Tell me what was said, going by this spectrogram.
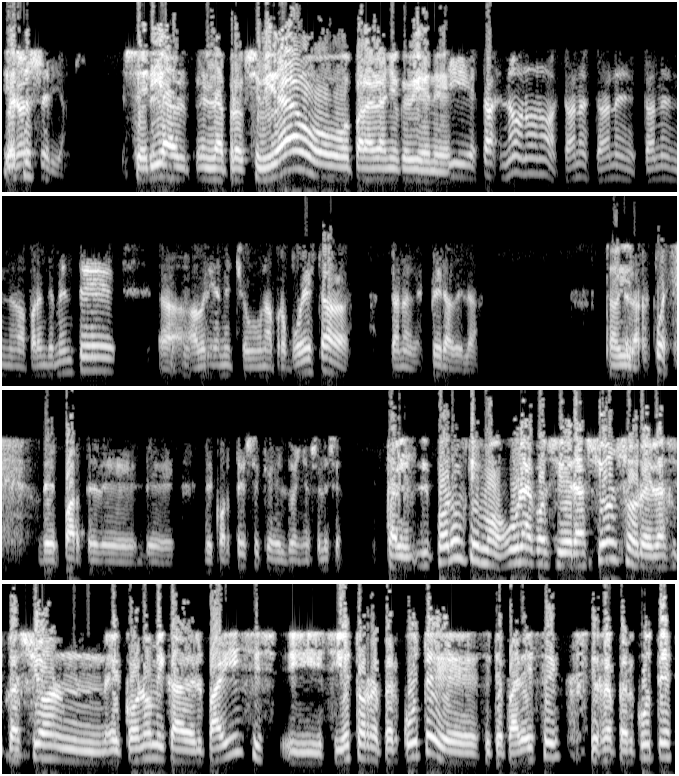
Pero eso sería. ¿Sería en la proximidad o para el año que viene? Sí, está, no, no, no, están, están, están en, aparentemente ah, habrían hecho una propuesta, están a la espera de la, de la respuesta de parte de, de, de Cortese, que es el dueño de CLC. Está bien. Por último, una consideración sobre la situación económica del país y, y si esto repercute, si te parece, si repercute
